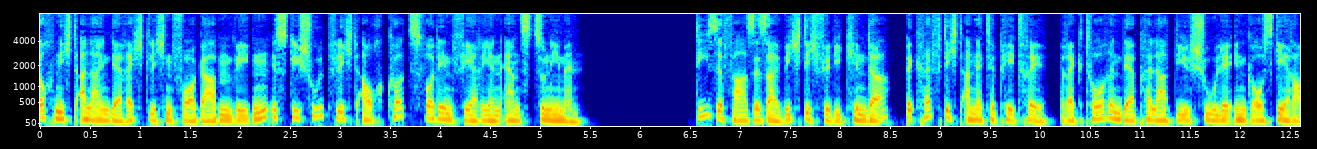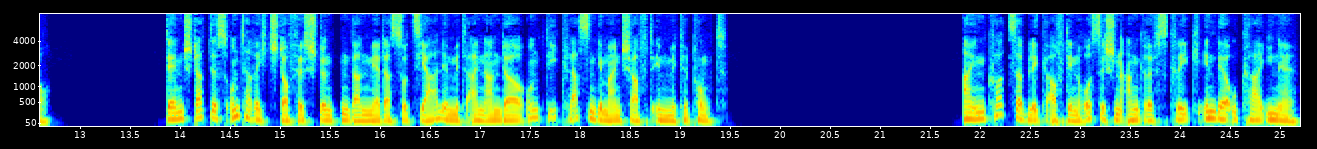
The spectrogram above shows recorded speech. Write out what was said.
Doch nicht allein der rechtlichen Vorgaben wegen ist die Schulpflicht auch kurz vor den Ferien ernst zu nehmen. Diese Phase sei wichtig für die Kinder, bekräftigt Annette Petre, Rektorin der Prälatdil-Schule in Groß-Gerau. Denn statt des Unterrichtsstoffes stünden dann mehr das soziale Miteinander und die Klassengemeinschaft im Mittelpunkt. Ein kurzer Blick auf den russischen Angriffskrieg in der Ukraine.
